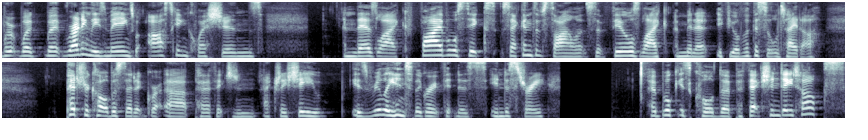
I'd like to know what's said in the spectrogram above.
We're, we're, we're running these meetings, we're asking questions, and there's like five or six seconds of silence that feels like a minute if you're the facilitator. Petra Kolber said it uh, perfect, and actually, she is really into the group fitness industry. Her book is called The Perfection Detox.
